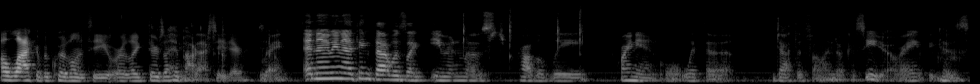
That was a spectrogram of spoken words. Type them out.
a lack of equivalency, or like there's a hypocrisy Exactly. there. So. Right. And I mean, I think that was like even most probably poignant with the death of Philando Castile, right? Because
